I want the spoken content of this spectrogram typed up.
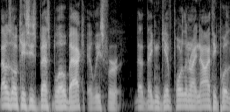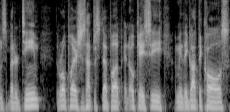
that was OKC's best blow back, at least for that they can give Portland right now. I think Portland's a better team. The role players just have to step up. And OKC, I mean, they got the calls.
